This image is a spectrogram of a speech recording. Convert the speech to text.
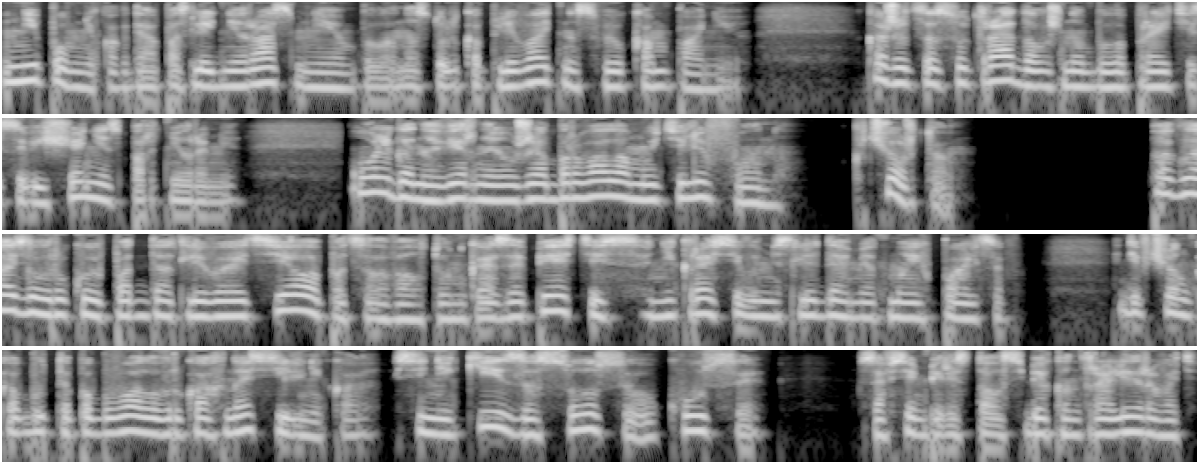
Не помню, когда последний раз мне было настолько плевать на свою компанию. Кажется, с утра должно было пройти совещание с партнерами. Ольга, наверное, уже оборвала мой телефон. К черту. Погладил рукой поддатливое тело, поцеловал тонкое запястье с некрасивыми следами от моих пальцев. Девчонка будто побывала в руках насильника. Синяки, засосы, укусы совсем перестал себя контролировать.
